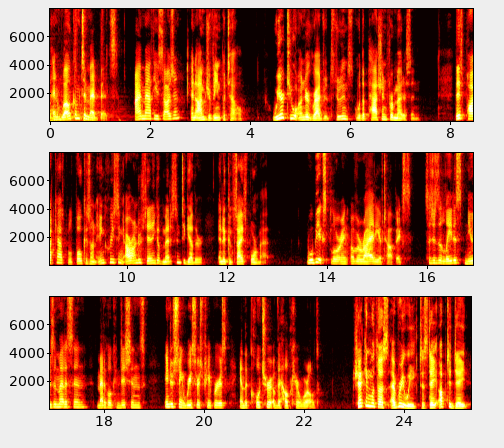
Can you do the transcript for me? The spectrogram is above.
and welcome to MedBits. I'm Matthew Sajan. And I'm Javeen Patel. We are two undergraduate students with a passion for medicine. This podcast will focus on increasing our understanding of medicine together in a concise format. We'll be exploring a variety of topics, such as the latest news in medicine, medical conditions, interesting research papers, and the culture of the healthcare world. Check in with us every week to stay up to date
